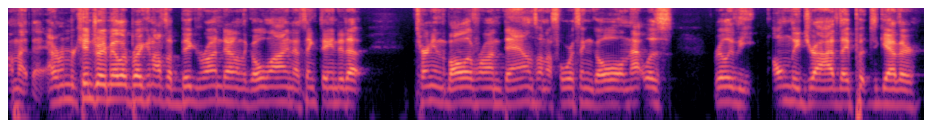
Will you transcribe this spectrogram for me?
on that day. I remember Kendre Miller breaking off a big run down on the goal line. I think they ended up turning the ball over on downs on a fourth and goal, and that was really the only drive they put together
